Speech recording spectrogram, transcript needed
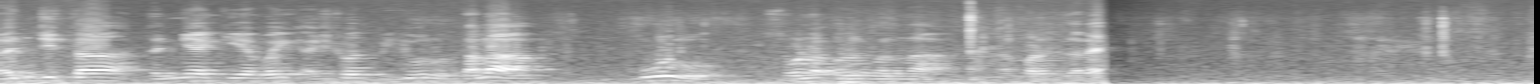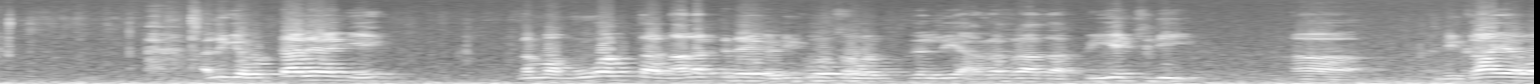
ರಂಜಿತಾ ಧನ್ಯಾಕಿಯ ವೈ ಅಶ್ವಥ್ ಬಿ ಇವರು ತಲಾ ಮೂರು ಸ್ವರ್ಣ ಪದಕಗಳನ್ನು ಪಡೆದಿದ್ದಾರೆ. ಅಲ್ಲಿಗೆ ಒಟ್ಟಾರೆಯಾಗಿ ನಮ್ಮ ಮೂವತ್ತ ನಾಲ್ಕನೇ ಘಟಿಕೋತ್ಸವದಲ್ಲಿ ಅರ್ಹರಾದ ಪಿ ಎಚ್ ಡಿ ನಿಕಾಯವ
